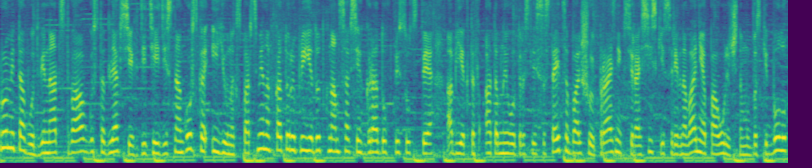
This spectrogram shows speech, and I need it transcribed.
Кроме того, 12 августа для всех детей Десногорска и юных спортсменов, которые приедут к нам со всех городов присутствия объектов атомной отрасли, состоится большой праздник Всероссийские соревнования по уличному баскетболу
